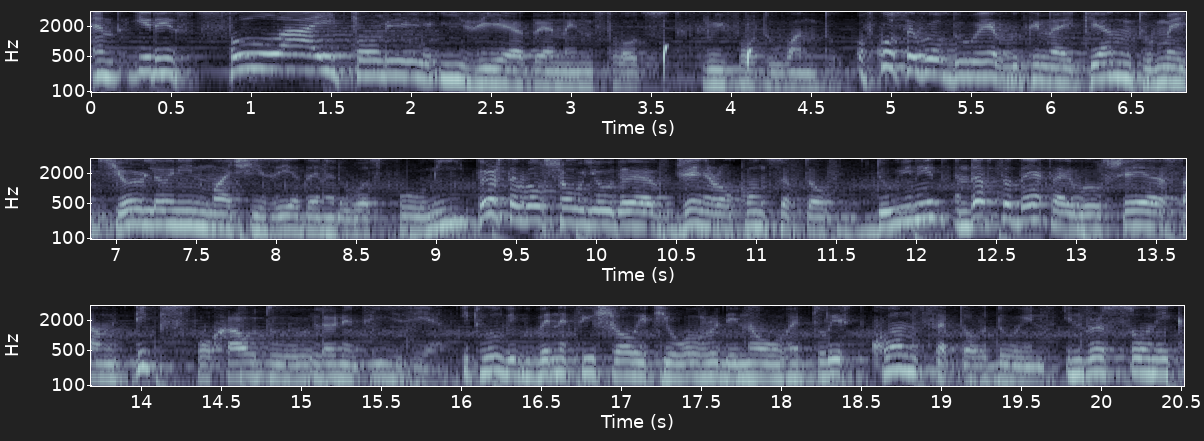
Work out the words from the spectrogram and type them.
and it is slightly easier than in slots 3-4 to 1-2. Of course I will do everything I can to make your learning much easier than it was for me. First I will show you the general concept of doing it, and after that I will share some tips for how to learn it easier. It will be beneficial if you already know at least concept of doing inverse sonic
